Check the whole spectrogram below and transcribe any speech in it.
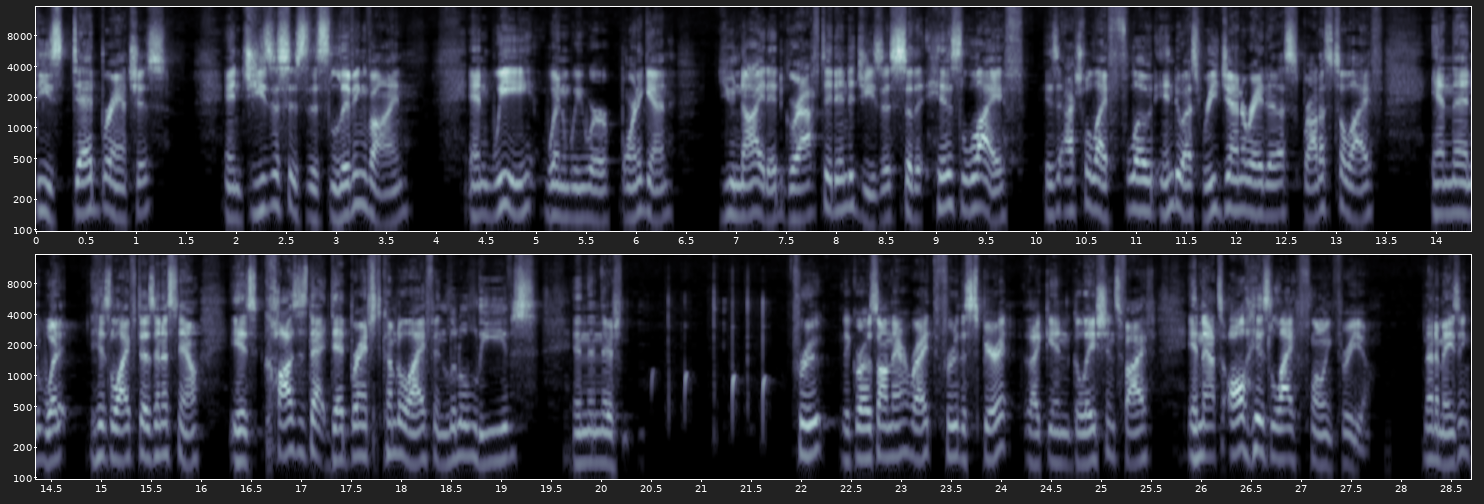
these dead branches, and Jesus is this living vine. And we, when we were born again, united, grafted into Jesus so that his life, his actual life, flowed into us, regenerated us, brought us to life. And then what his life does in us now is causes that dead branch to come to life in little leaves. And then there's fruit that grows on there, right? The fruit of the Spirit, like in Galatians 5. And that's all his life flowing through you. Isn't that amazing?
